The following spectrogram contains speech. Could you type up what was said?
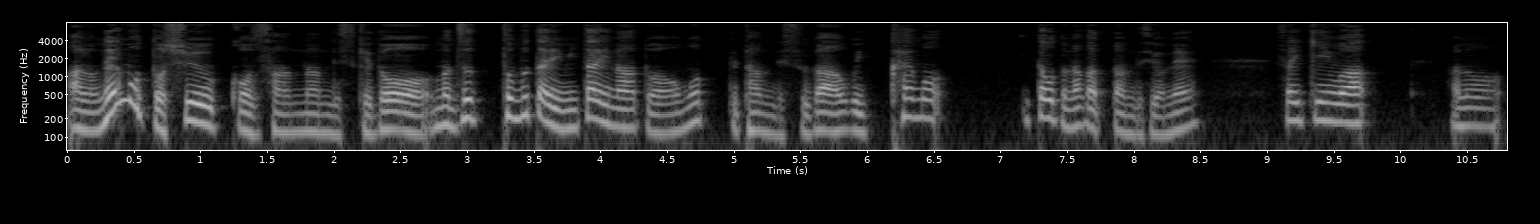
あの、根本修子さんなんですけど、まあ、ずっと舞台見たいなとは思ってたんですが、僕一回も行ったことなかったんですよね。最近は、あの、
